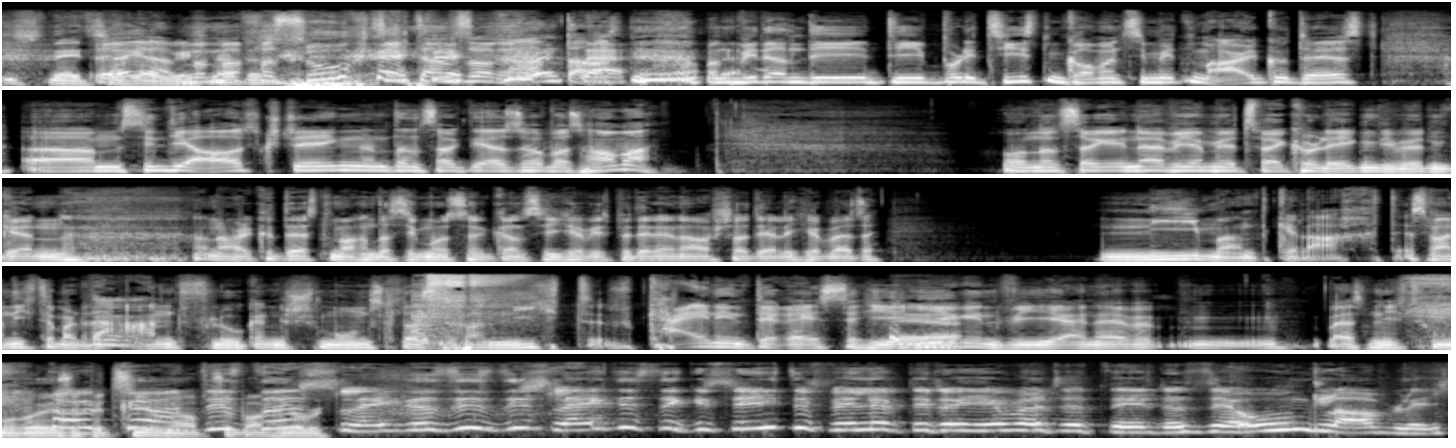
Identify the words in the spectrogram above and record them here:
ist nicht so Ja, genau. logisch. Man, man ne? Versucht sich dann so rantasten und wie dann die, die Polizisten kommen, sie mit dem Alkotest, ähm, sind die ausgestiegen und dann sagt er so, was haben wir? Und dann sage ich, na, wir haben hier zwei Kollegen, die würden gern einen Alkotest machen, da sind wir uns nicht ganz sicher, wie es bei denen ausschaut, ehrlicherweise. Niemand gelacht. Es war nicht einmal der Anflug eines Schmunzlers, es war nicht, kein Interesse hier Ja. irgendwie eine, mm, weiß nicht, humoröse Oh Beziehung Gott, ist aufzubauen. das Null. schlecht. Das ist die schlechteste Geschichte, Philipp, die du jemals erzählt hast. Das ist ja unglaublich.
